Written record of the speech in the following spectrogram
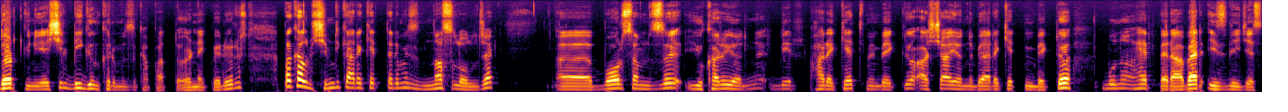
4 günü yeşil bir gün kırmızı kapattı örnek veriyoruz. Bakalım şimdiki hareketlerimiz nasıl olacak? Ee, borsamızı yukarı yönlü bir hareket mi bekliyor, aşağı yönlü bir hareket mi bekliyor? Bunu hep beraber izleyeceğiz.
